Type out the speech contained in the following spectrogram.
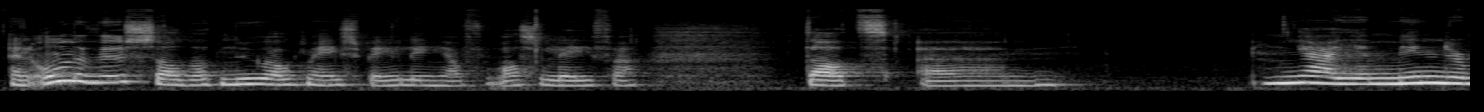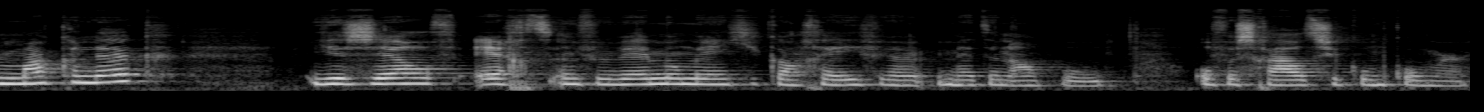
En onbewust zal dat nu ook meespelen in jouw volwassen leven. Dat um, ja, je minder makkelijk jezelf echt een verwenmomentje kan geven met een appel of een schaaltje komkommer.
